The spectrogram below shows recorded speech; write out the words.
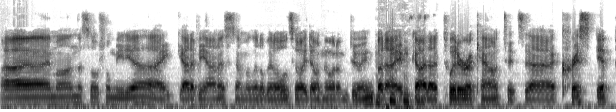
I'm on the social media. I gotta be honest, I'm a little bit old, so I don't know what I'm doing. But I've got a Twitter account. It's uh, Chris Ipp.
